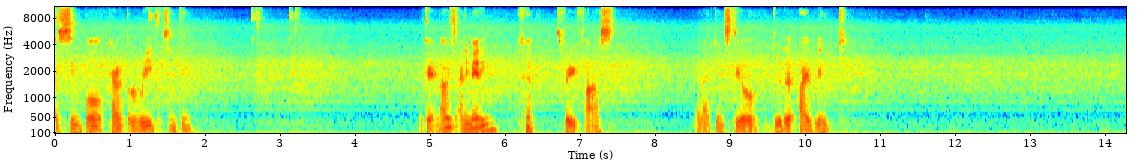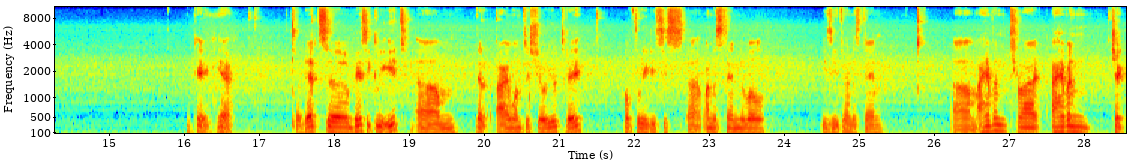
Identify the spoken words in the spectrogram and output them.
a simple character rig or something. Okay, now it's animating. it's very fast. And I can still do the eye blink. Okay, yeah. So that's uh, basically it um, that I want to show you today. Hopefully this is uh, understandable, easy to understand. Um, I haven't tried, I haven't check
